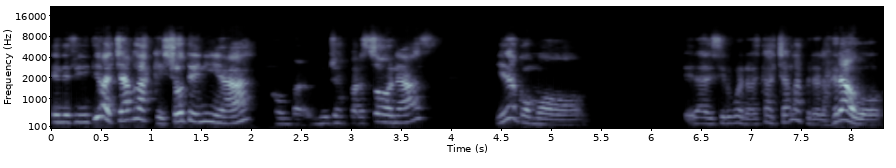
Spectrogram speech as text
En definitiva, charlas que yo tenía con muchas personas, y era como, era decir, bueno, estas charlas, pero las grabo.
